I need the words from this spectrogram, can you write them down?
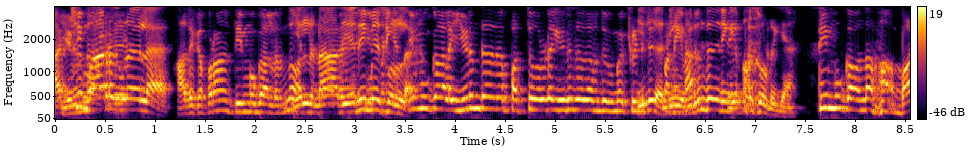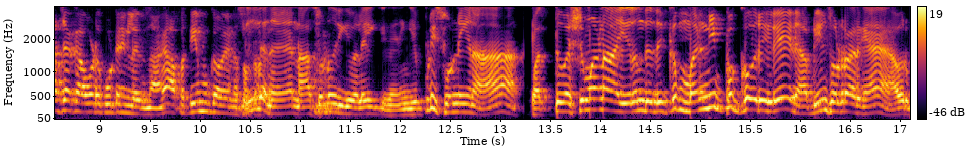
கட்சி மாறது கூட இல்ல. அதுக்கப்புறம் திமுக இருந்து இல்ல, நான் அது எதுவுமே சொல்லல. திமுக இருந்தத பத்து வருடம் இருந்ததை வந்து நீங்க இருந்தது நீங்க எப்படி சொல்றீங்க? திமுக வந்து பாஜகவோட கூட்டணியில இருந்தாங்க. அப்ப திமுக என்ன சொல்றாங்க? இல்லங்க நான் சொன்னது நீங்க விளைவிக்குங்க நீங்க எப்படி சொன்னீங்கன்னா பத்து வருஷமா நான் இருந்ததுக்கு மன்னிப்பு கோருகிறேன் அப்படின்னு சொல்றாருங்க. அவர்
